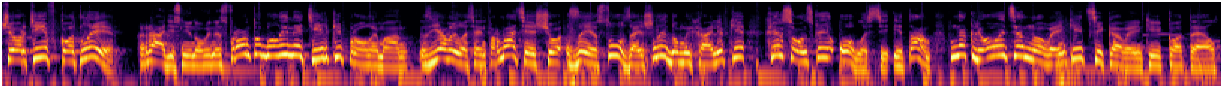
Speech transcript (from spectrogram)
Чортів котли. Радісні новини з фронту були не тільки про Лиман. З'явилася інформація, що ЗСУ зайшли до Михайлівки Херсонської області, і там накльовується новенький цікавенький котел.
